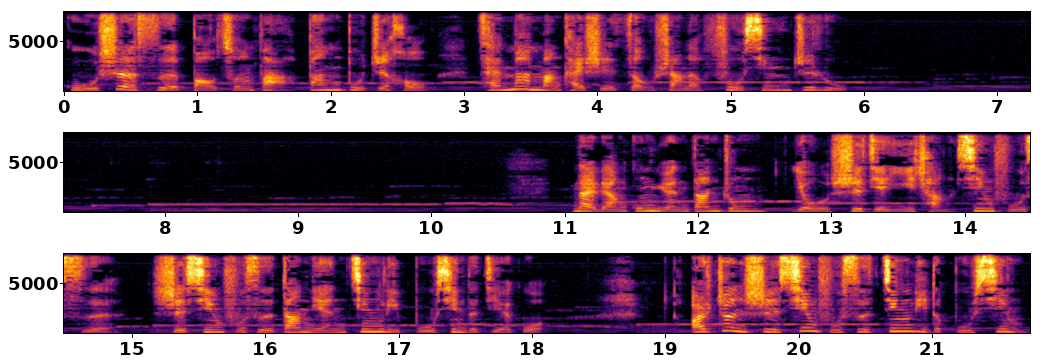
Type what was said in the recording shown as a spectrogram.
古舍寺保存法颁布之后，才慢慢开始走上了复兴之路。奈良公园当中有世界遗产兴福寺，是兴福寺当年经历不幸的结果。而正是兴福寺经历的不幸，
